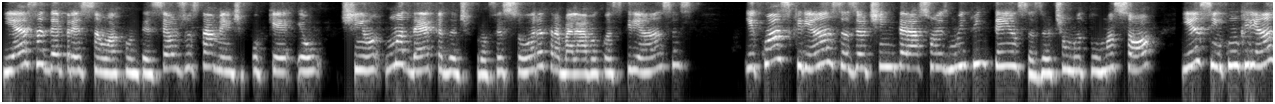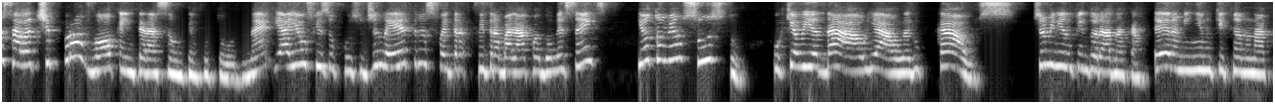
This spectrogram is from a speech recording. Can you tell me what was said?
e essa depressão aconteceu justamente porque eu tinha uma década de professora, trabalhava com as crianças, e com as crianças eu tinha interações muito intensas, eu tinha uma turma só, e assim, com criança ela te provoca a interação o tempo todo, né? E aí eu fiz o curso de letras, fui, tra fui trabalhar com adolescentes, e eu tomei um susto, porque eu ia dar aula e a aula era o caos. Tinha menino pendurado na carteira, menino quicando na,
